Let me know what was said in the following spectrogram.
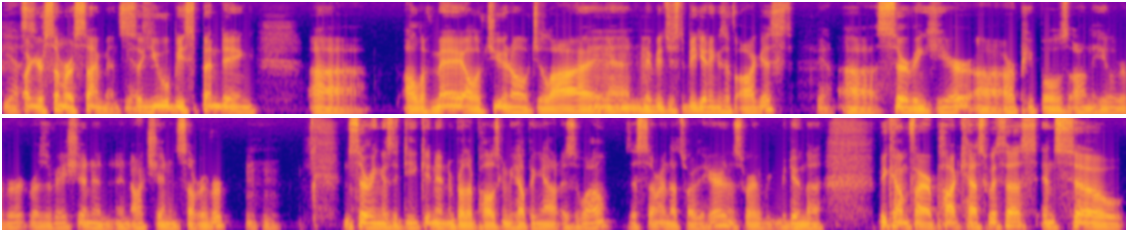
Yes. on your summer assignments. So you will be spending uh, all of May, all of June, all of July, and Mhm. maybe just the beginnings of August. Yeah. Uh, serving here, uh, our peoples on the Gila River Reservation and, and Ak-Chin and Salt River Mhm. And serving as a deacon. And Brother Paul's going to be helping out as well this summer. And that's why we're here. And that's why we're doing the Become Fire podcast with us. And so,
